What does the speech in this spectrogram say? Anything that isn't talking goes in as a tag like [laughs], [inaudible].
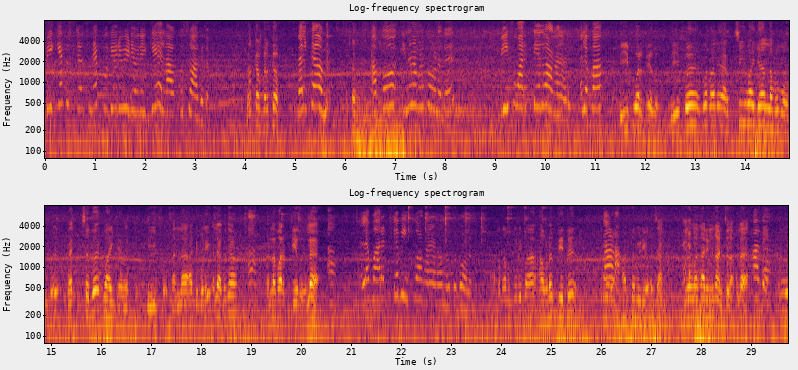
P K സിസ്റ്റേഴ്സിന്റെ പുതിയൊരു വീഡിയോയിലേക്ക് എല്ലാവർക്കും സ്വാഗതം. Welcome welcome. വെൽക്കം. അപ്പോ ഇന്ന് നമ്മൾ പോണത് ബീഫ് വരട്ടിയത് വാങ്ങാനാണ്. അല്ലപ്പാ ബീഫ് വരട്ടിയത്. ബീഫ് എന്ന് പറഞ്ഞാൽ ഇറച്ചി വാങ്ങിക്കാനല്ല നമ്മൾ പോകുന്നത്. വെച്ചത് വാങ്ങിക്കാൻ പറ്റും. ബീഫ്. നല്ല അടിപൊളി അല്ലേ കുഞ്ഞാ? നല്ല വരട്ടിയത് അല്ലേ? ആ. അല്ല വരട്ടിയ ബീഫ് വാങ്ങാനാണ് നമ്മൾക്ക് പോണത്. അപ്പൊ നമുക്കിനിപ്പോ അവിടെ എത്തിയിട്ട് അടുത്ത വീഡിയോ വെച്ചാ ഇങ്ങനെയുള്ള കാര്യങ്ങൾ കാണിച്ചതാ അല്ലേ? അതെ. ഒരു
